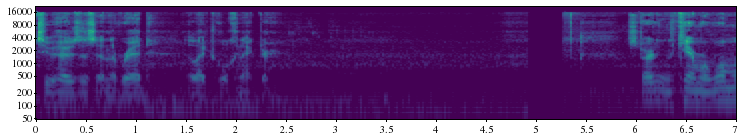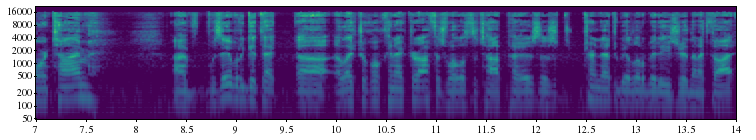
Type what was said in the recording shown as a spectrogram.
two hoses and the red electrical connector. Starting the camera one more time. I was able to get that uh, electrical connector off as well as the top hose. Those turned out to be a little bit easier than I thought.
